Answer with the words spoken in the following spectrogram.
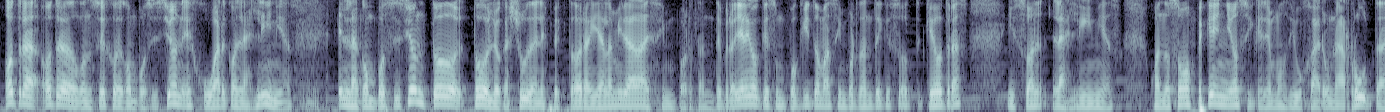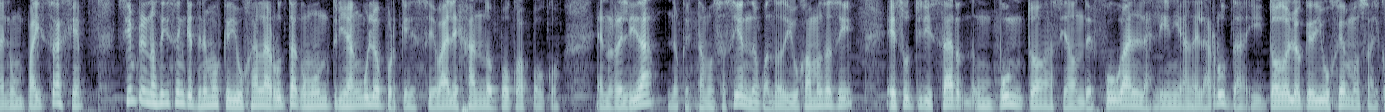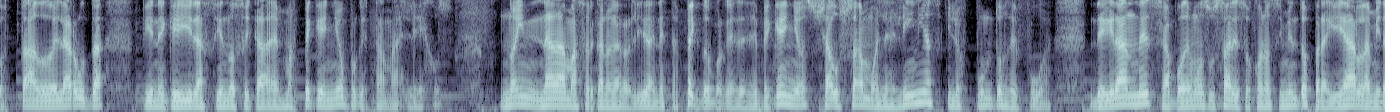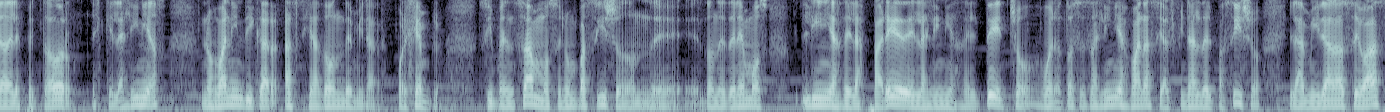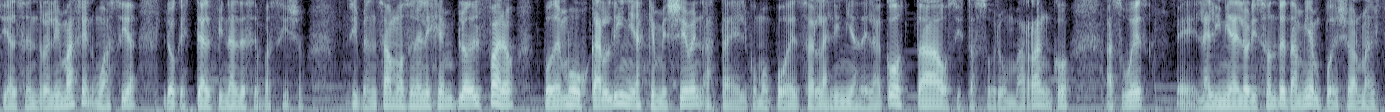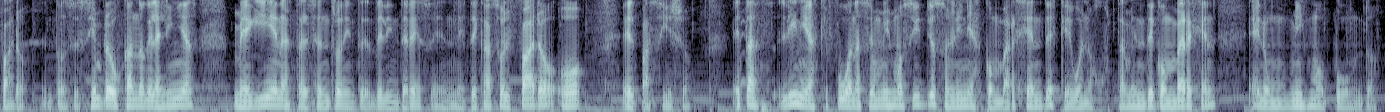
Otra, otro consejo de composición es jugar con las líneas. En la composición todo, todo lo que ayuda al espectador a guiar la mirada es importante, pero hay algo que es un poquito más importante que, que otras y son las líneas. Cuando somos pequeños y queremos dibujar una ruta en un paisaje, siempre nos dicen que tenemos que dibujar la ruta como un triángulo porque se va alejando poco a poco. En realidad lo que estamos haciendo cuando dibujamos así es utilizar un punto hacia donde fugan las líneas de la ruta y todo lo que dibujemos al costado de la ruta tiene que ir haciendo cada vez más pequeño porque está más lejos. No hay nada más cercano a la realidad en este aspecto, porque desde pequeños ya usamos las líneas y los puntos de fuga. De grandes ya podemos usar esos conocimientos para guiar la mirada del espectador. Es que las líneas nos van a indicar hacia dónde mirar. Por ejemplo, si pensamos en un pasillo donde, donde tenemos líneas de las paredes, las líneas del techo, bueno, todas esas líneas van hacia el final del pasillo. La mirada se va hacia el centro de la imagen o hacia lo que esté al final de ese pasillo. Si pensamos en el ejemplo del faro, podemos buscar líneas que me lleven él, como pueden ser las líneas de la costa o si está sobre un barranco. A su vez, eh, la línea del horizonte también puede llevarme al faro. Entonces, siempre buscando que las líneas me guíen hasta el centro del interés, en este caso el faro o el pasillo. Estas líneas que fugan hacia un mismo sitio son líneas convergentes que, bueno, justamente convergen en un mismo punto.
